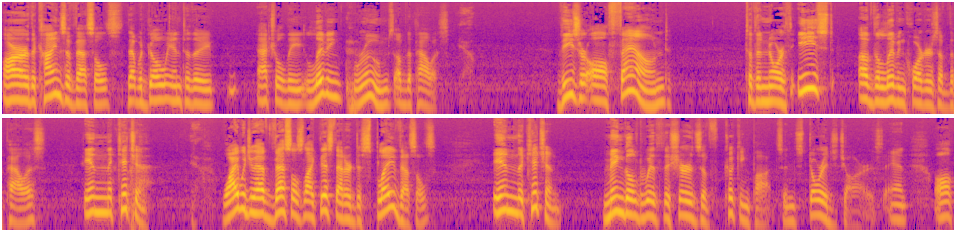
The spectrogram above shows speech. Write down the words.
are the kinds of vessels that would go into the actual the living rooms of the palace. These are all found to the northeast of the living quarters of the palace in the kitchen. Why would you have vessels like this that are display vessels in the kitchen, mingled with the sherds of cooking pots and storage jars and all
